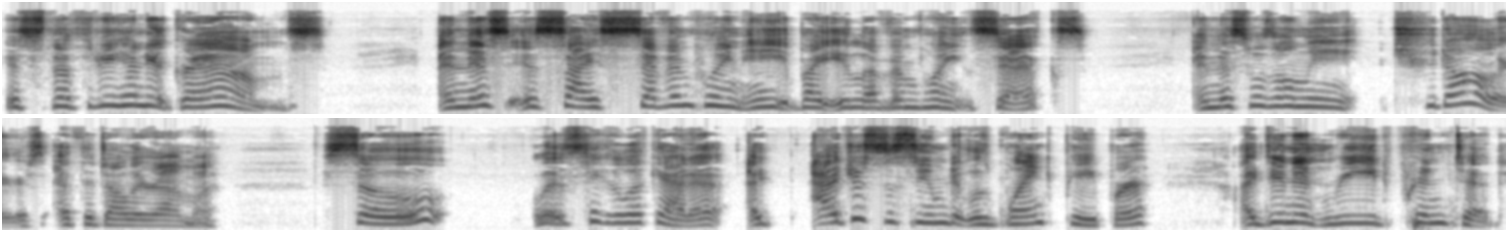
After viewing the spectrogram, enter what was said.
It's the 300 grams. And this is size 7.8 by 11.6. And this was only $2 at the Dollarama. So let's take a look at it. I, I just assumed it was blank paper. I didn't read printed.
